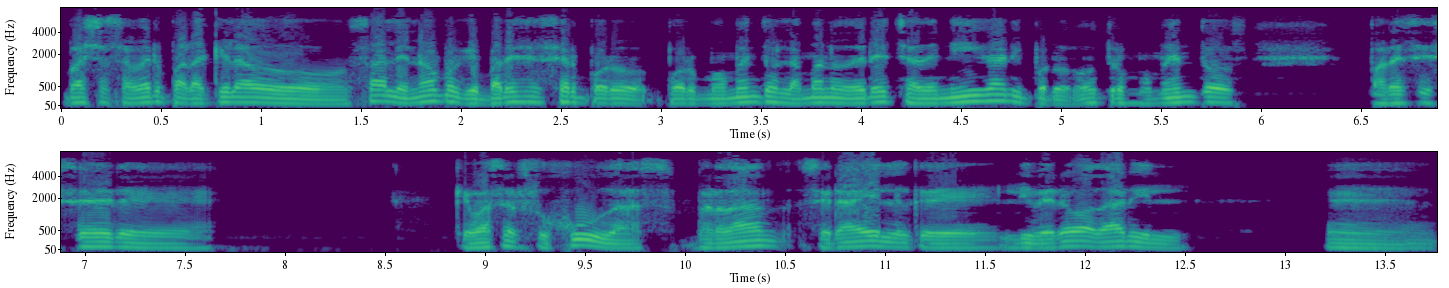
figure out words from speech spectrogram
vaya a saber para qué lado sale, ¿no? Porque parece ser por, por momentos la mano derecha de Negan y por otros momentos parece ser... Eh, que va a ser su Judas, ¿verdad? ¿Será él el que liberó a Daryl? Eh,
